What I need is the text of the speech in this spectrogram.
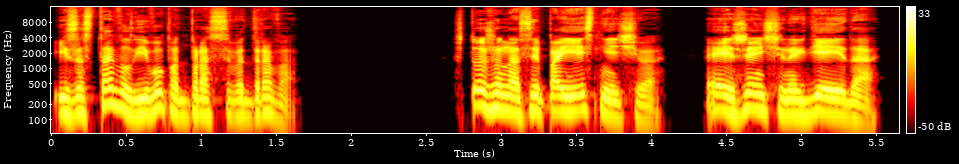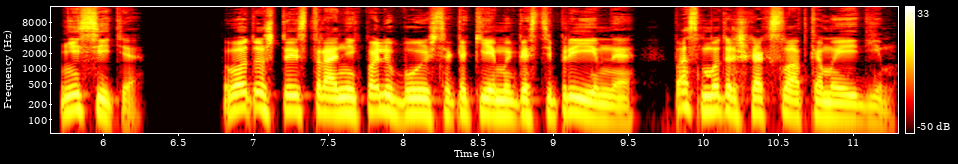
и заставил его подбрасывать дрова. Что же у нас и поесть нечего? Эй, женщины, где еда? Несите. Вот уж ты, странник, полюбуешься, какие мы гостеприимные. Посмотришь, как сладко мы едим.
